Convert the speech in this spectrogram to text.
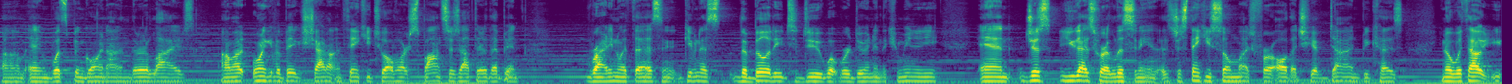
um, and what's been going on in their lives. Um, I want to give a big shout out and thank you to all of our sponsors out there that have been riding with us and giving us the ability to do what we're doing in the community. And just you guys who are listening, just thank you so much for all that you have done because you know without you,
